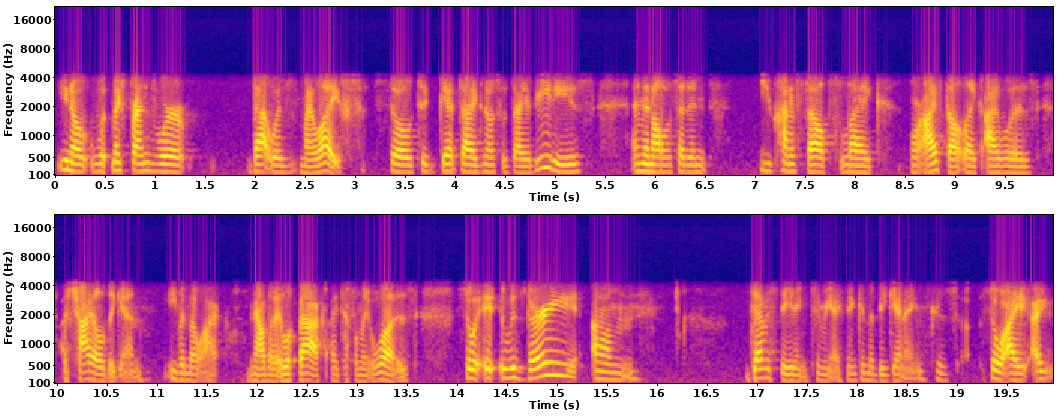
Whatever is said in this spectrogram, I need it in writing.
you know, what my friends were, that was my life. So to get diagnosed with diabetes, and then all of a sudden you kind of felt like, or I felt like I was a child again, even though I, now that I look back, I definitely was. So it, it was very, um, devastating to me, I think, in the beginning. Because so I, I,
